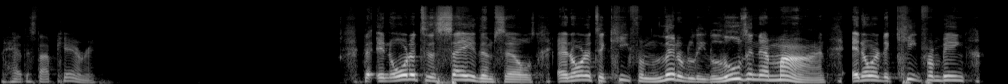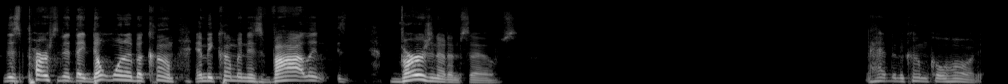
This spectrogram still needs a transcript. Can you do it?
they had to stop caring. That in order to save themselves, in order to keep from literally losing their mind, in order to keep from being this person that they don't want to become and becoming this violent version of themselves, they had to become cold hearted.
